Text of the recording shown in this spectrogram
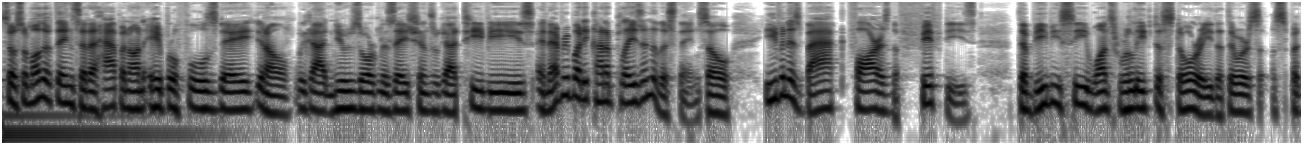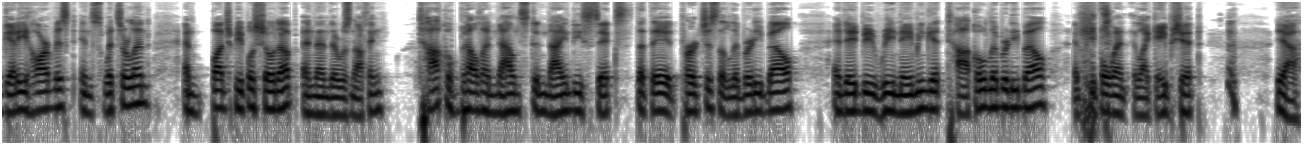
So some other things that have happened on April Fool's Day, you know, we got news organizations, we got TVs, and everybody kind of plays into this thing. So even as back far as the 50s, the BBC once released a story that there was a spaghetti harvest in Switzerland and a bunch of people showed up and then there was nothing. Taco Bell announced in 96 that they had purchased the Liberty Bell and they'd be renaming it Taco Liberty Bell and people went like ape shit. Yeah.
